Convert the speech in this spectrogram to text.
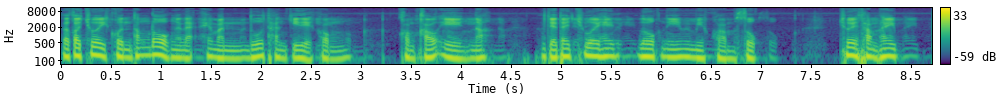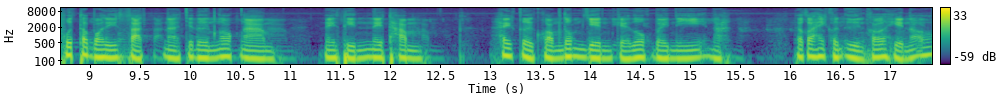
แล้วก็ช่วยคนทั้งโลกนี่แหละ ให้มันรู้ทันกิเลสของของเขาเองเนาะจะได้ช่วยให้โลกนี้มันมีความสุข ช่วยทำให้พุทธบริษัทนะจะเดินงอกงามในศีลในธรรม ให้เกิดความร่มเย็นแก่โลกใบนี้นะ แล้วก็ให้คนอื่นเขาเห็นว่าอ๋อ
